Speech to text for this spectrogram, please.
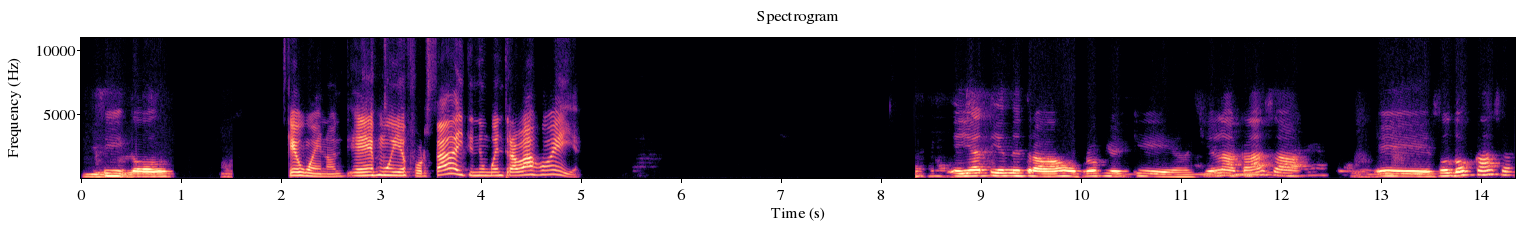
Sí, todo. Qué bueno, es muy esforzada y tiene un buen trabajo ella. Ella tiene trabajo propio, es que aquí en la casa eh, son dos casas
